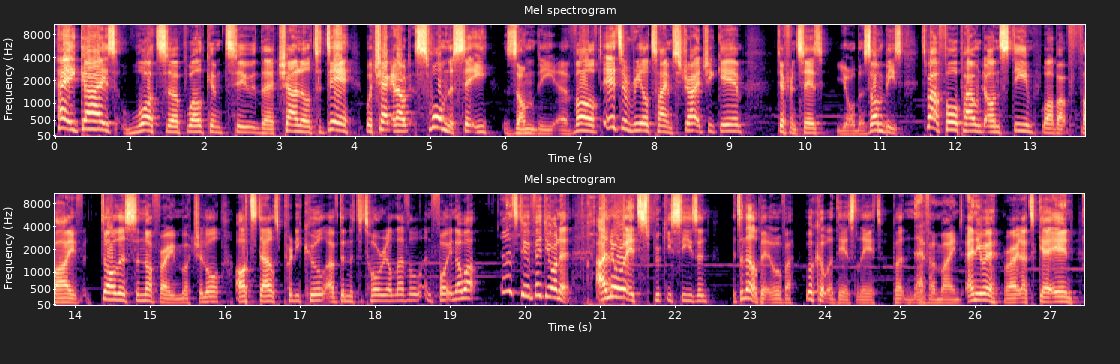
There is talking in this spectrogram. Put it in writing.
Hey guys, what's up? Welcome to the channel. Today we're checking out Swarm the City Zombie Evolved. It's a real-time strategy game. Difference is, you're the zombies. It's about £4 on Steam, well about $5, so not very much at all. Art style's pretty cool. I've done the tutorial level and thought, you know what? Let's do a video on it. I know it's spooky season. It's a little bit over. We're a couple of days late, but never mind. Anyway, right, let's get in.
